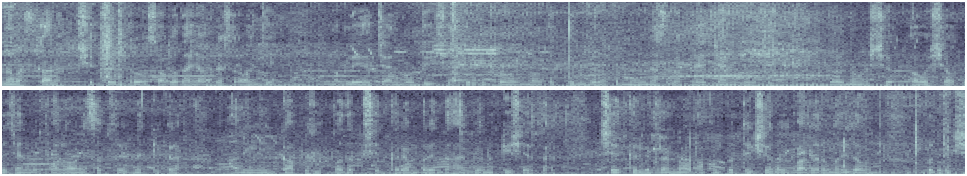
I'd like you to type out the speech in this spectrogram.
नमस्कार शेतकरी मित्र स्वागत आहे आपल्या सर्वांचे. आपल्या या चॅनलवरती शेतकरी मित्रांनो तत्पूर्वी जर आपण नवीन असेल आपल्या या चॅनलवरती तर नवश्य अवश्य आपल्या चॅनल फॉलो आणि सबस्क्राईब नक्की करा. आणि कापूस उत्पादक शेतकऱ्यांपर्यंत हा व्हिडिओ नक्की शेअर करा. शेतकरी मित्रांनो आपण प्रत्यक्ष रोज बाजारामध्ये जाऊन प्रत्यक्ष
